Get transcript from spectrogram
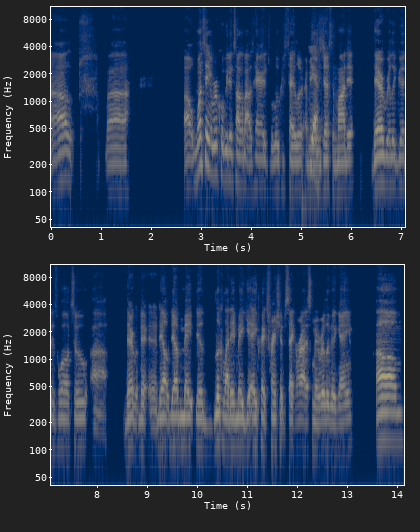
uh, uh, uh, one thing real quick we didn't talk about was Heritage with Lucas Taylor. I mean, Yes. Justin Mondit. They're really good as well too. Uh, they're, they're they'll they'll make they'll look like they may get Apex Friendship second round. It's gonna be a really good game. Um,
